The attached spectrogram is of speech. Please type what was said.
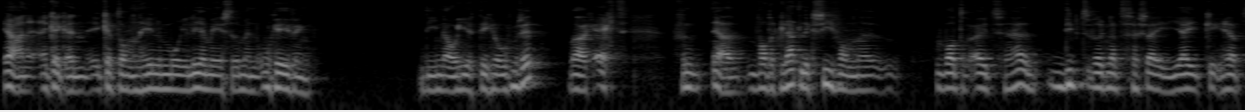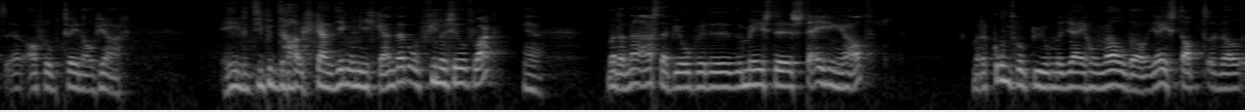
ja, en, en kijk, en ik heb dan een hele mooie leermeester in mijn omgeving, die nou hier tegenover me zit, waar ik echt, van, ja, wat ik letterlijk zie van eh, wat er uit hè, diepte, wat ik net zei, jij hebt de afgelopen 2,5 jaar hele diepe dalen gekend die ik nog niet gekend heb op financieel vlak. ja. Maar daarnaast heb je ook weer de, de meeste stijgingen gehad. Maar dat komt gewoon puur omdat jij gewoon wel, dat, jij stapt wel,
